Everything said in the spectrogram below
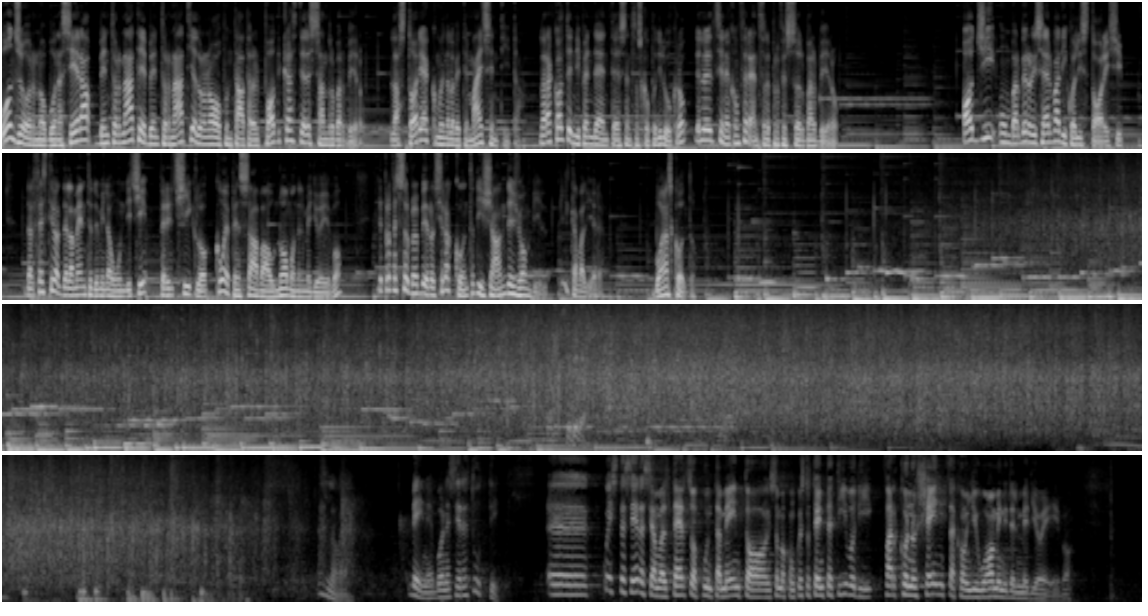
Buongiorno, buonasera, bentornate e bentornati ad una nuova puntata del podcast di Alessandro Barbero. La storia è come non l'avete mai sentita. La raccolta indipendente senza scopo di lucro delle lezioni e conferenze del professor Barbero. Oggi un Barbero riserva di quelli storici. Dal Festival della Mente 2011, per il ciclo Come pensava un uomo nel Medioevo, il professor Barbero ci racconta di Jean de Joinville, il cavaliere. Buon ascolto! Bene, buonasera a tutti. Eh, questa sera siamo al terzo appuntamento, insomma, con questo tentativo di far conoscenza con gli uomini del Medioevo.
